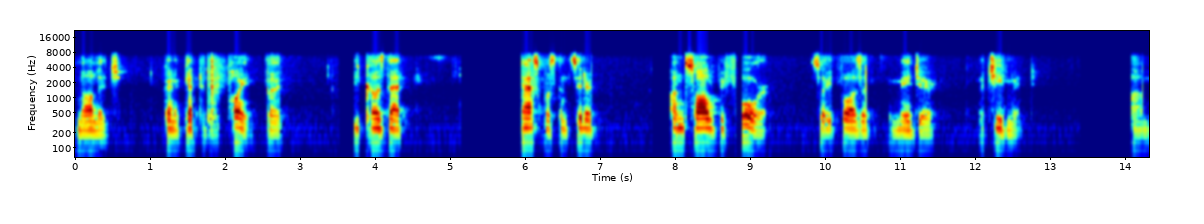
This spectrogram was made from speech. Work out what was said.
knowledge, kind of get to that point. But because that task was considered unsolved before, so it was a major achievement um,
